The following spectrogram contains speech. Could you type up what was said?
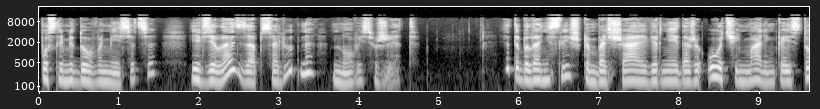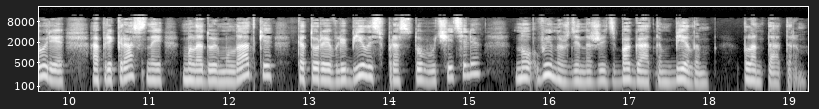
после медового месяца, и взялась за абсолютно новый сюжет. Это была не слишком большая, вернее, даже очень маленькая история о прекрасной молодой мулатке, которая влюбилась в простого учителя, но вынуждена жить с богатым белым плантатором.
